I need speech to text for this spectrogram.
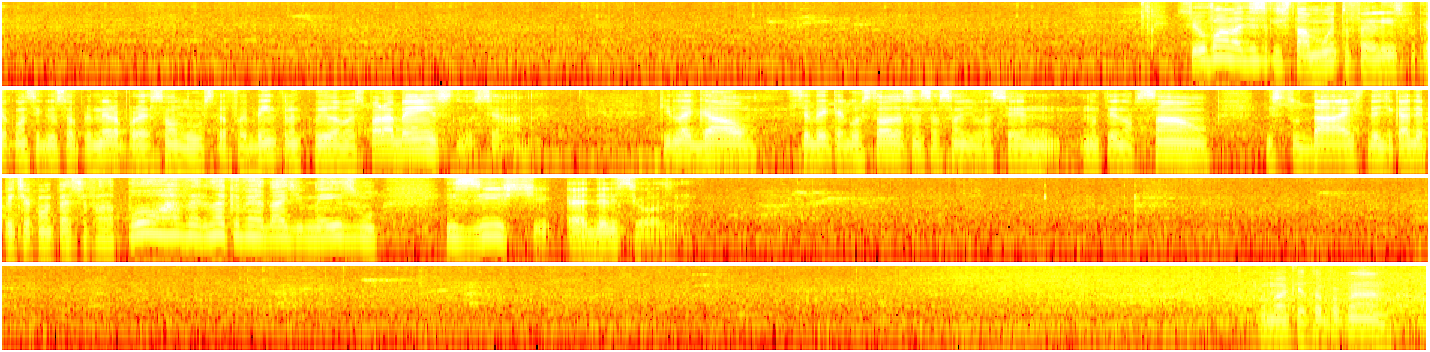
Silvana disse que está muito feliz porque conseguiu sua primeira projeção lúcida. Foi bem tranquila, mas parabéns, Luciana. Que legal. Você vê que é gostosa a sensação de você não ter noção, estudar, se dedicar, de repente acontece, você fala, porra, velho, não é que é verdade mesmo? Existe, é delicioso. Vamos lá que eu tô procurando.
